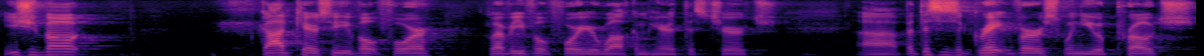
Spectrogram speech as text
you should vote. God cares who you vote for. Whoever you vote for, you're welcome here at this church. Uh, but this is a great verse when you approach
